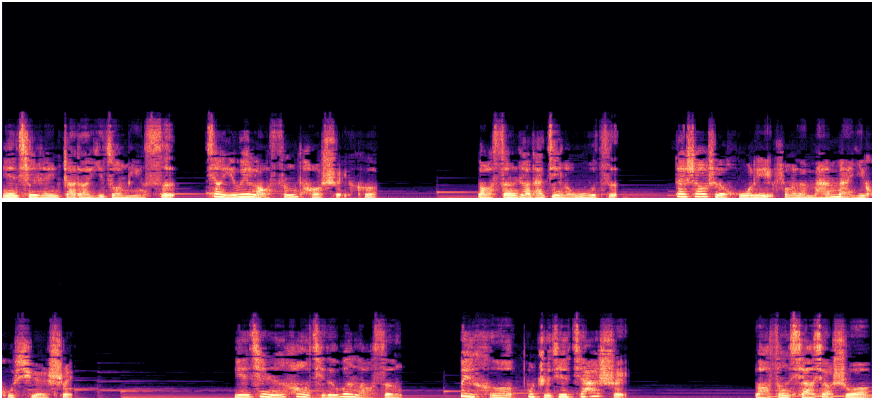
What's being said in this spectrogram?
年轻人找到一座名寺，向一位老僧讨水喝。老僧让他进了屋子，在烧水壶里放了满满一壶血水。年轻人好奇的问老僧：“为何不直接加水？”老僧笑笑说。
